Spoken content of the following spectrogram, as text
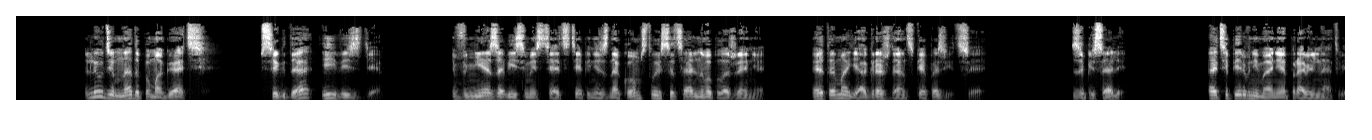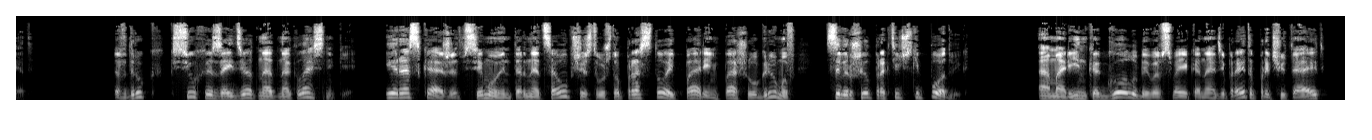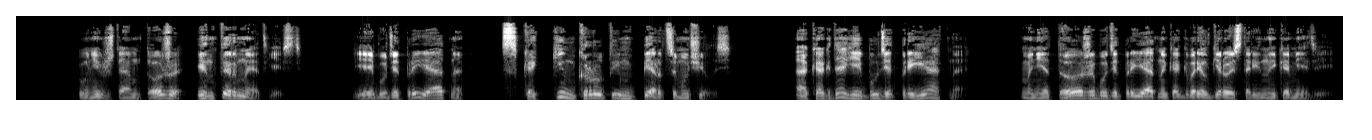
Людям надо помогать. Всегда и везде. Вне зависимости от степени знакомства и социального положения. Это моя гражданская позиция. Записали? А теперь, внимание, правильный ответ. Вдруг Ксюха зайдет на Одноклассники и расскажет всему интернет-сообществу, что простой парень Паша Угрюмов совершил практически подвиг. А Маринка Голубева в своей Канаде про это прочитает. У них же там тоже интернет есть. Ей будет приятно. С каким крутым перцем училась. А когда ей будет приятно, мне тоже будет приятно, как говорил герой старинной комедии.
